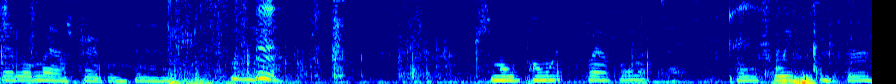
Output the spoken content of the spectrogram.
Got a little mouse trap inside it. Some old points, plow points, old sweeps and stuff.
